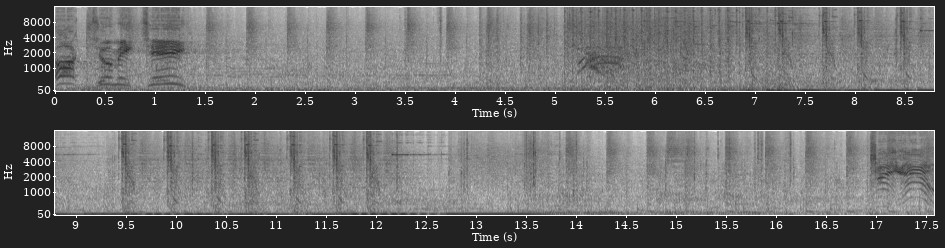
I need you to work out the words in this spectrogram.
Talk to me, T! T, M!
